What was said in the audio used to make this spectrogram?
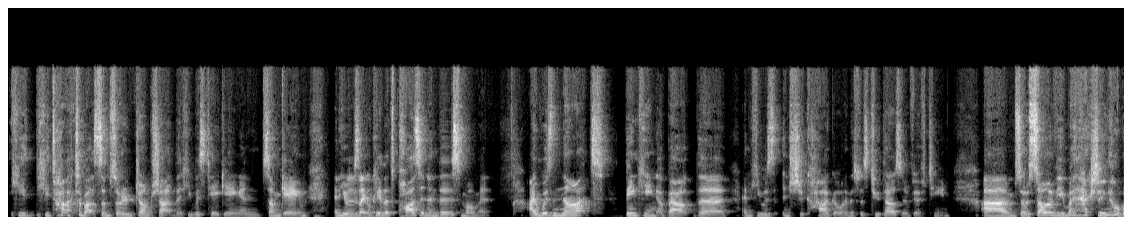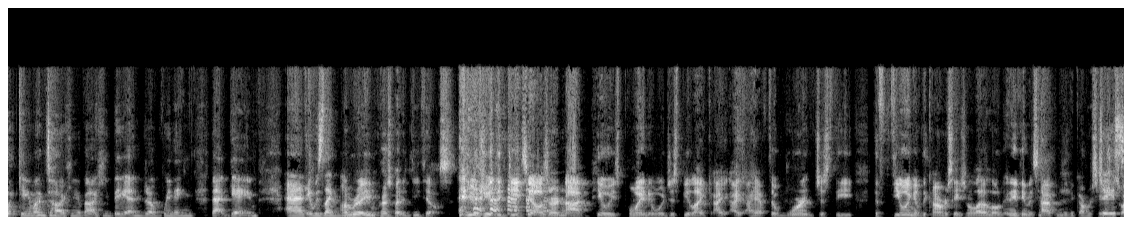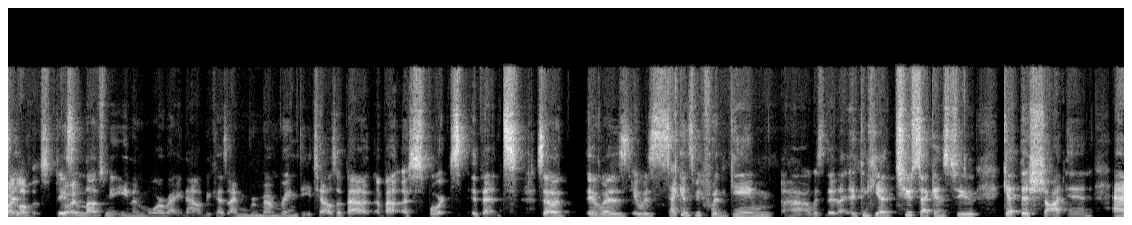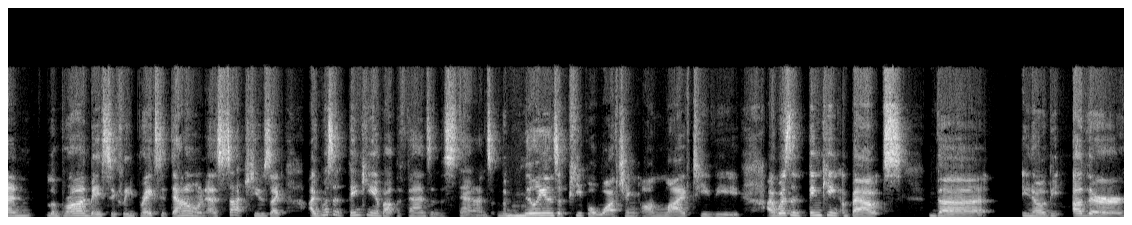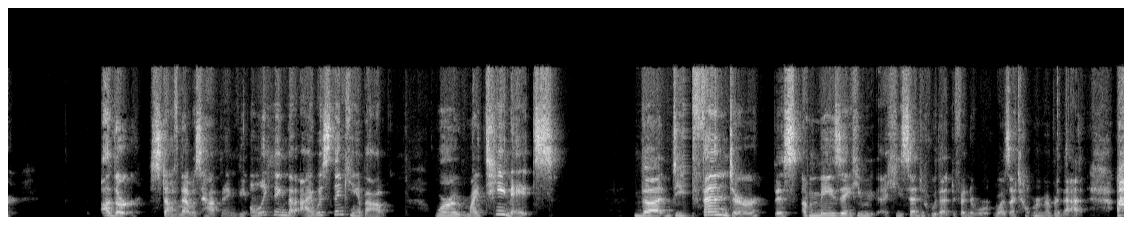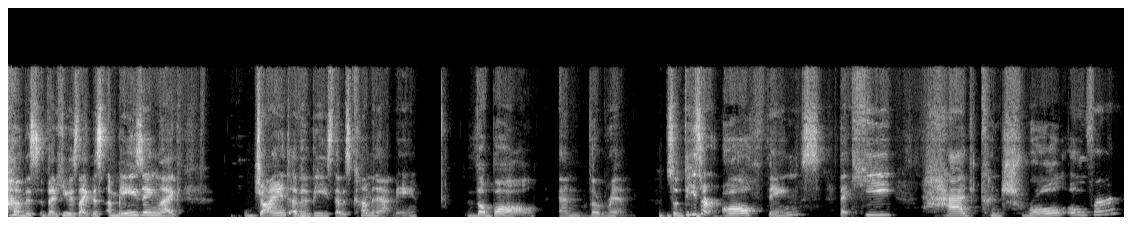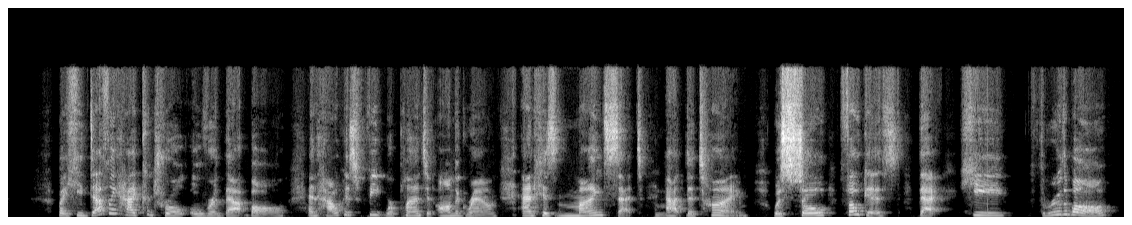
he he talked about some sort of jump shot that he was taking in some game and he was like okay let's pause it in this moment i was not thinking about the and he was in chicago and this was 2015 um, so some of you might actually know what game i'm talking about. He they ended up winning that game. And it was like i'm really impressed by the details. Usually the details are not peely's point. It would just be like I, I, I have to warrant just the the feeling of the conversation let alone anything that's happened in the conversation. Jason, so i love this. Jason loves me even more right now because i'm remembering details about about a sports event. So it was it was seconds before the game uh, was there. I think he had two seconds to get this shot in, and LeBron basically breaks it down as such. He was like, "I wasn't thinking about the fans in the stands, the millions of people watching on live TV. I wasn't thinking about the you know the other." other stuff that was happening. The only thing that I was thinking about were my teammates the defender this amazing he he said who that defender was i don't remember that. Um, this but he was like this amazing like giant of a beast that was coming at me the ball and the rim. So these are all things that he had control over but he definitely had control over that ball and how his feet were planted on the ground and his mindset Hmm. at the time was so focused that he threw the ball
